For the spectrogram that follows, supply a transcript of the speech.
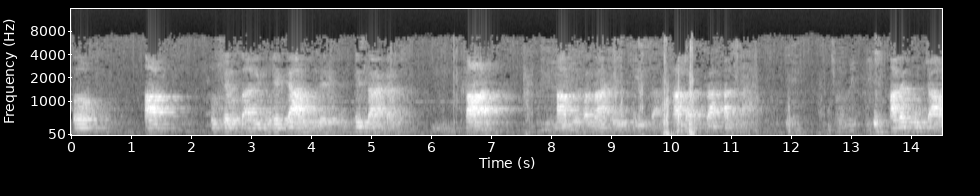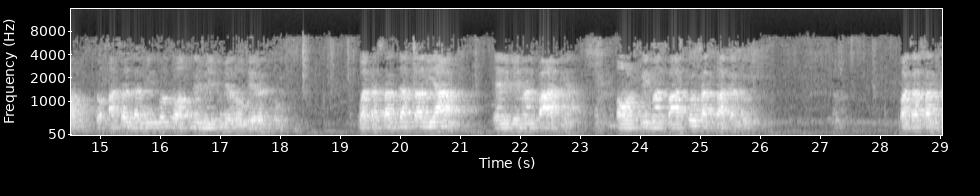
تو آپ اس کے مطابق مجھے کیا حکم دے رہے ہیں؟ کس طرح کرنا آپ کو کرنا ان چیز کا حضرت کا اثر اگر تم چاہو تو زمین کو تو اپنے ملک میں روکے رکھو۔ وہ تصدقہ دیا یعنی بے منفاط دیا اور اس کے منفاط کو سستا کر دو پتا سب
